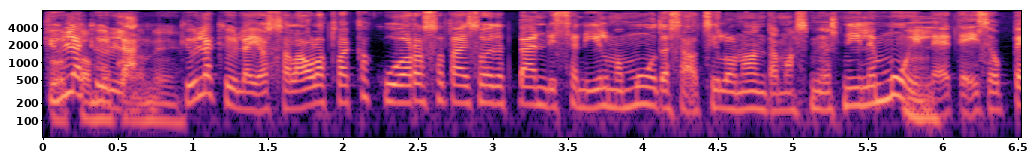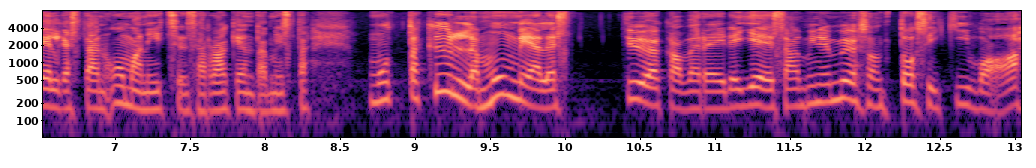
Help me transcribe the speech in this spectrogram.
Kyllä, kyllä. Mukana, niin. Kyllä, kyllä. Jos sä laulat vaikka kuorossa tai soitat bändissä, niin ilman muuta sä oot silloin antamassa myös niille muille. Mm. Että ei se ole pelkästään oman itsensä rakentamista. Mutta kyllä mun mielestä työkavereiden jeesaaminen myös on tosi kivaa.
